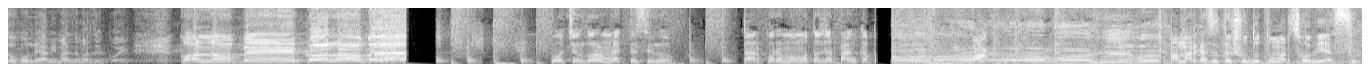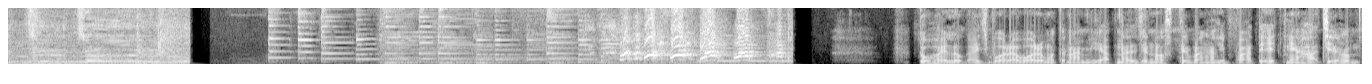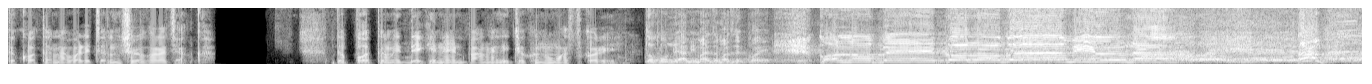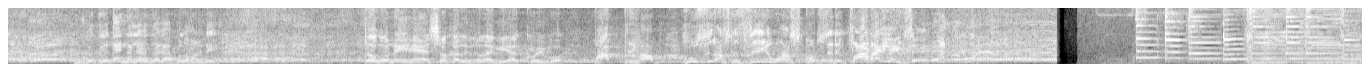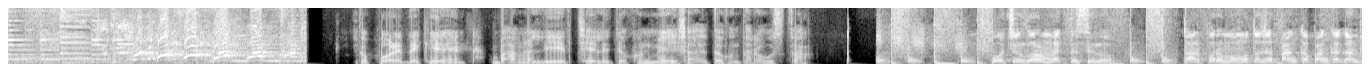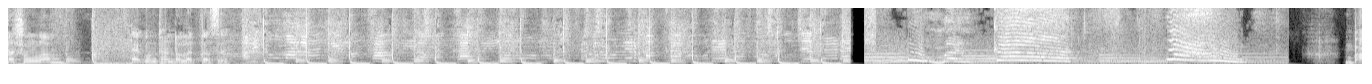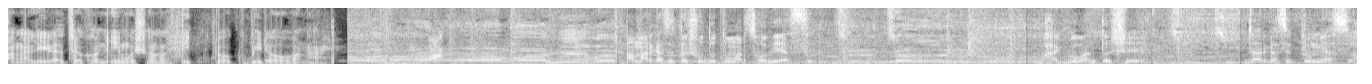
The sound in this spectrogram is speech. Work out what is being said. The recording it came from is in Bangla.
তখন আমি মাঝে মাঝে কয় কলবে কলবে। প্রচুর গরম লাগতেছিল। তারপরে মমতাজের পাঙ্কা আমার কাছে তো শুধু তোমার ছবি আছে। তো হ্যালো গাইজ বরাবরের মতন আমি আপনাদের যে অস্থির বাঙালি পার্ট এইট নিয়ে হাজির হলাম। তো কথা না বাড়ে চলুন শুরু করা যাক। তো প্রথমে দেখে নেন বাঙালি যখন ওয়াজ করে তখন আমি মাঝে মাঝে কয়, কলবে কলবে মিল না! মুখে থেকে তাই নালে জায়গা খোলা মান্ডি। তখনই হ্যাঁ সকালবেলা গিয়া কইব, বাপরে বাপ, হুজুর আজকে যে ওয়াজ করছে রে, ফাড়াই লাইছে। তো পরে দেখেন বাঙালির ছেলে যখন মেয়ে সাজে তখন তার অবস্থা। প্রচুর গরম লাগতেছিল। তারপরে মমতাজের পাঙ্কা পাঙ্কা গানটা শুনলাম। এখন ঠান্ডা লাগতেছে। বেড়াই। বাঙালিরা যখন ইমোশনাল টিকটক ভিডিও বানায়। আমার কাছে তো শুধু তোমার ছবি আছে। ভাগ্যবান তো সে যার কাছে তুমি আছো।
